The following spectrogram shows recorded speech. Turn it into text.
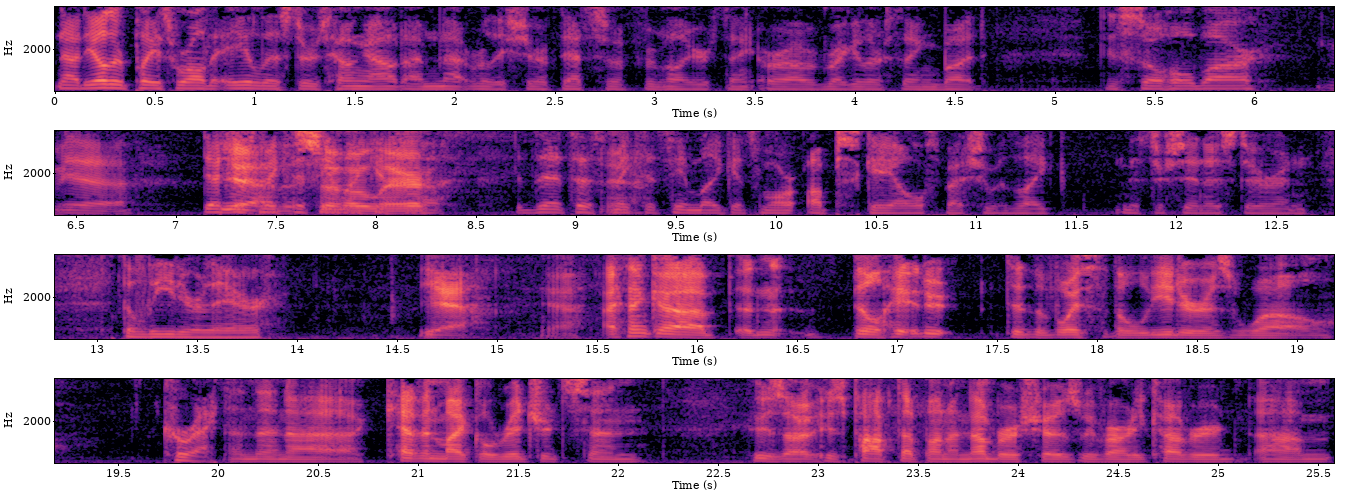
now, the other place where all the A-listers hung out, I'm not really sure if that's a familiar thing or a regular thing, but the Soho Bar. Yeah. That Yeah, just makes the it seem Soho like it's a, that just makes it seem like it's more upscale, especially with like Mister Sinister and the leader there. Yeah, yeah. I think uh, Bill Hader did the voice of the leader as well, Correct. and then uh, Kevin Michael Richardson, who's uh, who's popped up on a number of shows we've already covered. Um,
